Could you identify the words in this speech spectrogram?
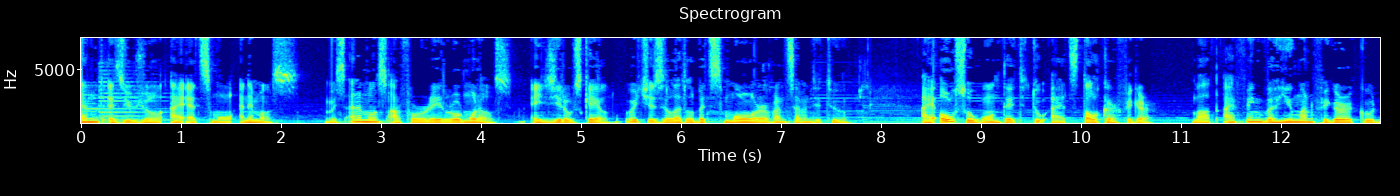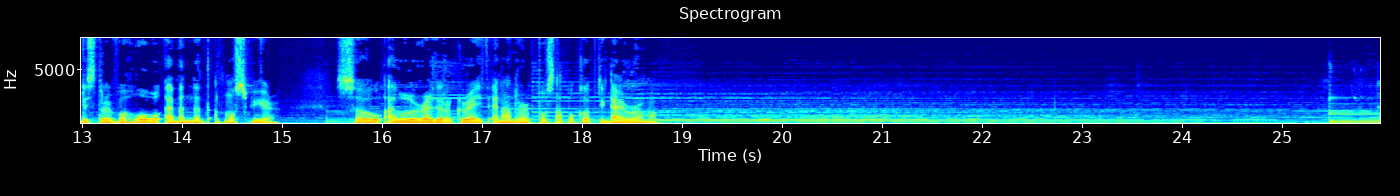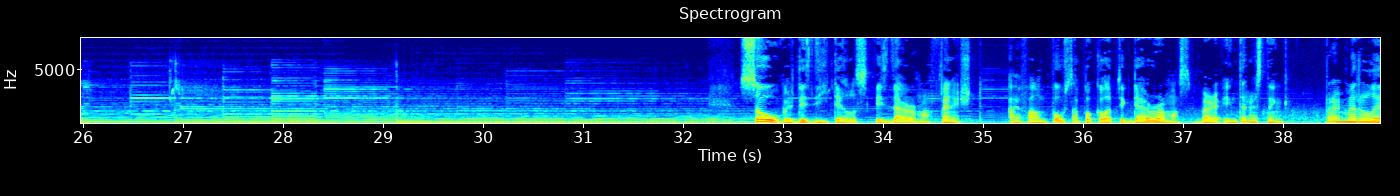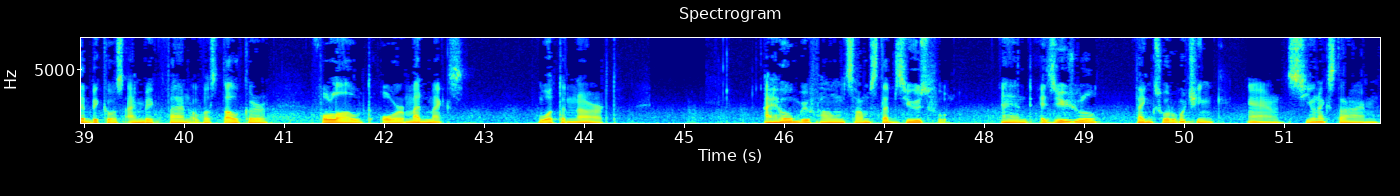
And as usual I add small animals. These animals are for railroad models, H0 scale, which is a little bit smaller than 72. I also wanted to add stalker figure, but I think the human figure could destroy the whole abandoned atmosphere, so I will rather create another post-apocalyptic diorama. So with these details is diorama finished. I found post-apocalyptic dioramas very interesting, primarily because I'm a big fan of a Stalker, Fallout or Mad Max. What a nerd. I hope you found some steps useful, and as usual, thanks for watching, and see you next time.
